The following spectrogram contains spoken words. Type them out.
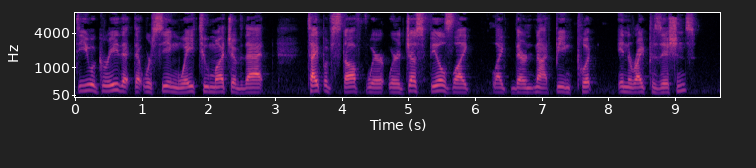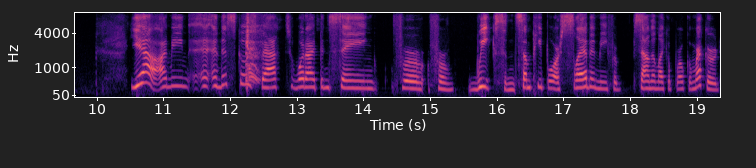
do you agree that, that we're seeing way too much of that type of stuff where, where it just feels like like they're not being put in the right positions? Yeah, I mean, and, and this goes back to what I've been saying for for weeks and some people are slamming me for sounding like a broken record,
